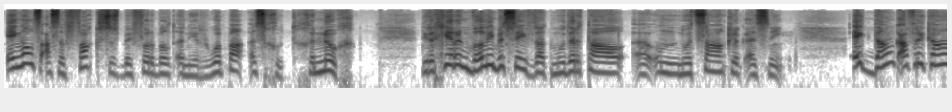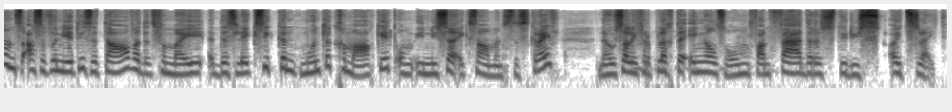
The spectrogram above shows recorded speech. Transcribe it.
Engels as 'n vak soos byvoorbeeld in Europa is goed genoeg. Die regering wil nie besef dat moedertaal uh, onnoodsaaklik is nie. Ek dank Afrikaans as 'n fonetiese taal wat dit vir my 'n disleksie kind moontlik gemaak het om Unisa eksamens te skryf. Nou sal die verpligte Engels hom van verdere studies uitsluit.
